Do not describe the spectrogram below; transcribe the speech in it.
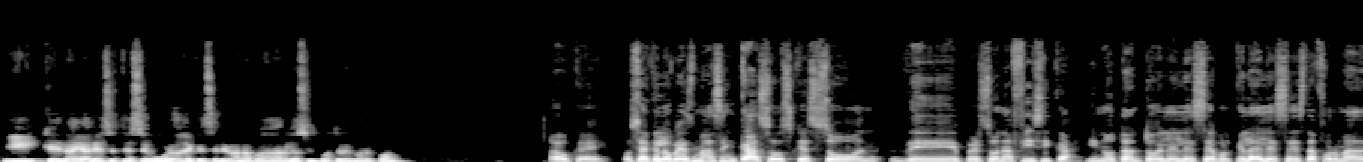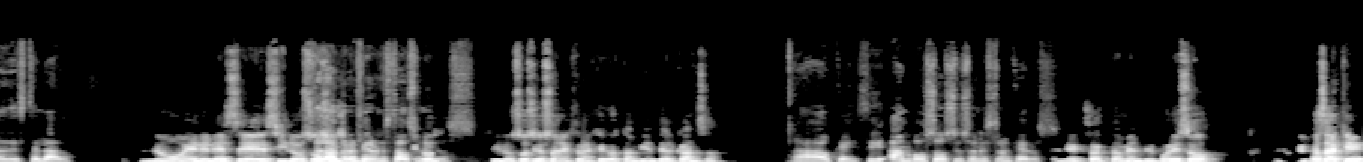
y que el IRS esté seguro de que se le van a pagar los impuestos que corresponden. Ok, o sea que lo ves más en casos que son de persona física y no tanto el LLC, porque la LLC está formada de este lado. No, el LLC, si los este socios. me refiero en Estados Unidos. Si los socios son extranjeros, también te alcanza. Ah, ok, sí, ambos socios son extranjeros. Exactamente, por eso lo que pasa es que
